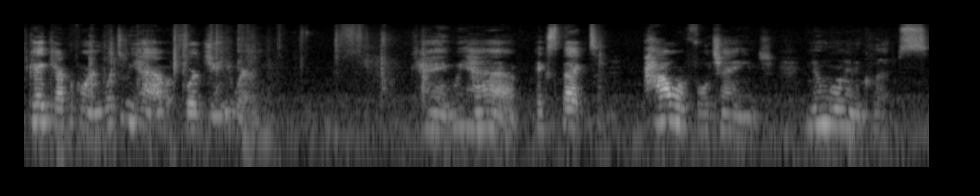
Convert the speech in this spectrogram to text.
Okay, Capricorn, what do we have for January? Okay, we have expect powerful change, new moon and eclipse.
